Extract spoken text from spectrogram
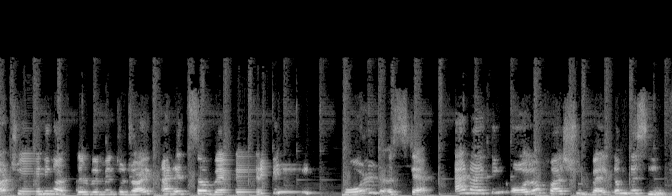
are training other women to drive and it's a very bold step and i think all of us should welcome this move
